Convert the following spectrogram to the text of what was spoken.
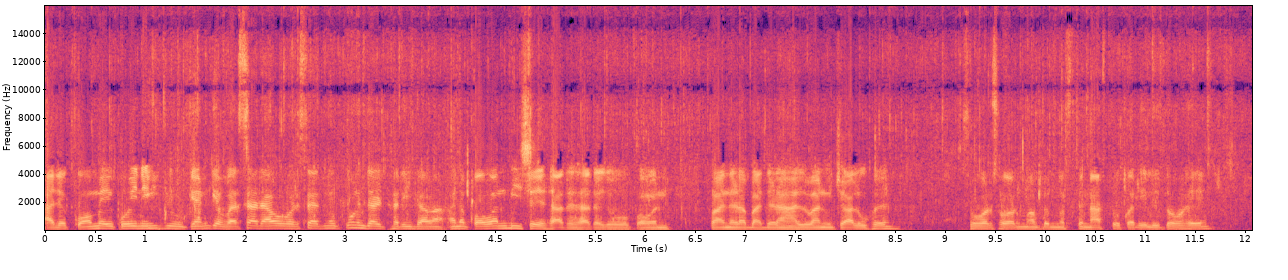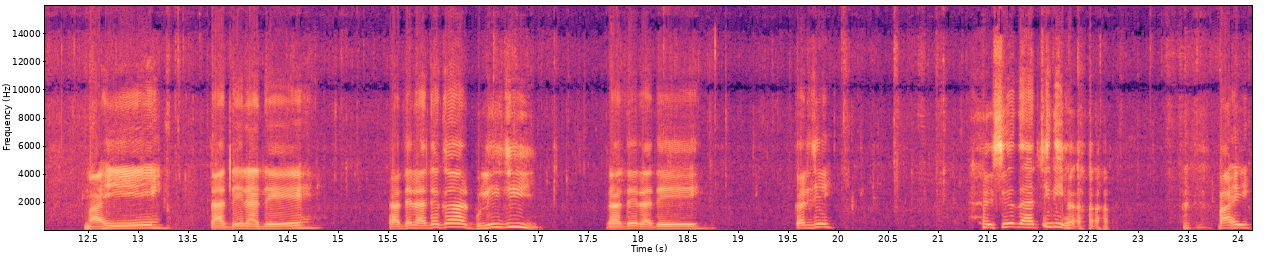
આજે કોમે કોઈ નહીં ગયું. કેમ કે વરસાદ આવો, વરસાદનું કોણ જાય ઠરી જવા અને પવન બી છે સાથે સાથે જોવો પવન. પાંદડા બાદડા હાલવાનું ચાલુ છે. સવાર સવારમાં આપણે મસ્ત નાસ્તો કરી લીધો છે. માહી! રાધે રાધે. રાધે રાધે, કર, ભૂલીજી. રાધે રાધે. કરજે. શું દાચી દી. ભાઈ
